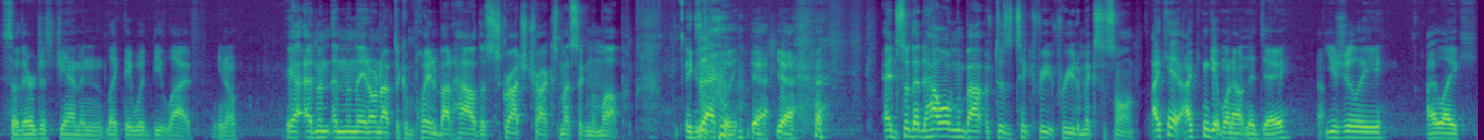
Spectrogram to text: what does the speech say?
so they're just jamming like they would be live, you know. Yeah, and then, and then they don't have to complain about how the scratch track's messing them up. Exactly. yeah, yeah. And so then, how long about does it take for you, for you to mix a song? I can I can get one out in a day. Usually, I like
